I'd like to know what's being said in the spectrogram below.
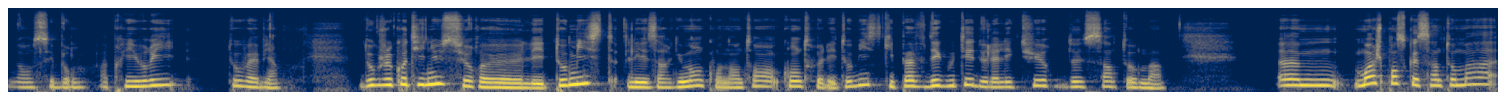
non, c'est bon. A priori, tout va bien. Donc je continue sur les thomistes, les arguments qu'on entend contre les thomistes qui peuvent dégoûter de la lecture de saint Thomas. moi, je pense que saint Thomas,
